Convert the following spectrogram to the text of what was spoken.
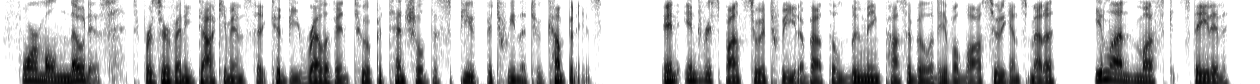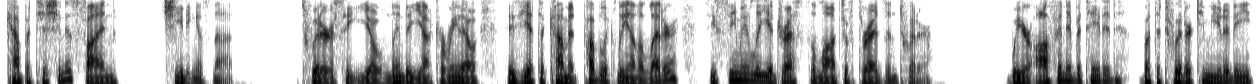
formal notice to preserve any documents that could be relevant to a potential dispute between the two companies. And in response to a tweet about the looming possibility of a lawsuit against Meta, Elon Musk stated, Competition is fine, cheating is not. Twitter CEO Linda Yaccarino has yet to comment publicly on the letter, she seemingly addressed the launch of threads in Twitter. We are often imitated, but the Twitter community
